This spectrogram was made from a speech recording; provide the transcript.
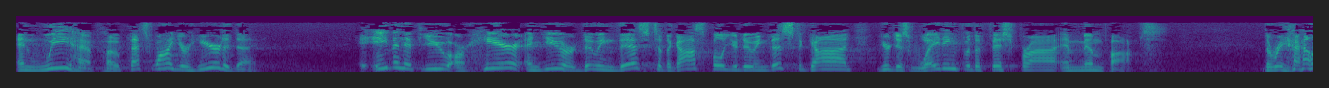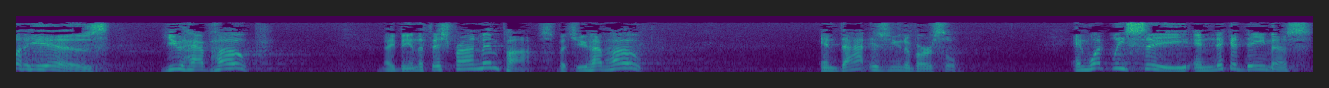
and we have hope. That's why you're here today. Even if you are here and you are doing this to the gospel, you're doing this to God, you're just waiting for the fish fry and mem pops. The reality is, you have hope. Maybe in the fish fry and mem pops, but you have hope. And that is universal. And what we see in Nicodemus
